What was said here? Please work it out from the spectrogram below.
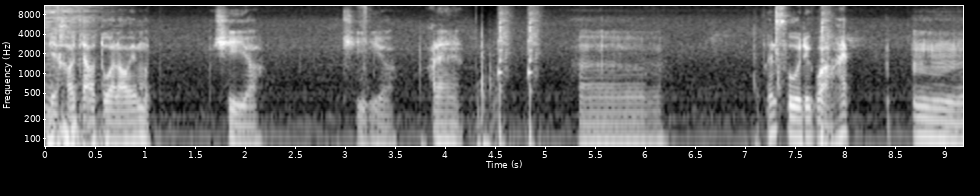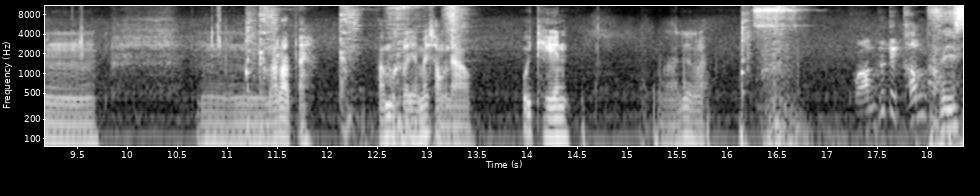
เดี๋ยวเขาจะเอาตัวเราไว้หมด ฉี่เหรอ ฉี่เหรอ อะไรเนี่ย เออเพื่อนฟูดีกว่าให้ อืม อืม มาหลอดไปปลาหมึกเรายังไม่สองดาว อุ้ยเทน มาเรื่องละความยุติธรรม This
